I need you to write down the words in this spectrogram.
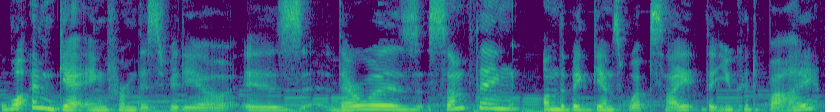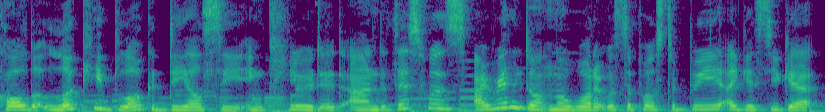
what I'm getting from this video is there was something on the Big Games website that you could buy called Lucky Block DLC included and this was, I really don't know what it was supposed to be, I guess you get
